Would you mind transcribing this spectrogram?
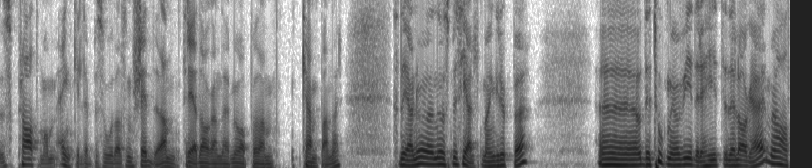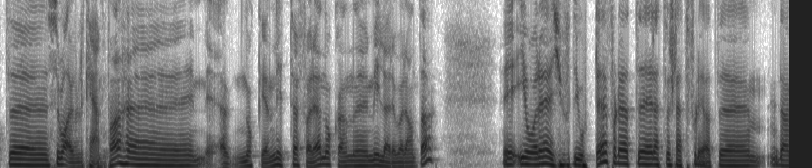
så, prater vi om enkeltepisoder som skjedde de tre dagene der vi var på de campene der. Så det er noe, noe spesielt med en gruppe. Uh, og Det tok vi jo videre hit i det laget her. Vi har hatt uh, survival camper. Uh, noen litt tøffere, noen mildere varianter. I år har jeg ikke fått gjort det, det er rett og slett fordi at de,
